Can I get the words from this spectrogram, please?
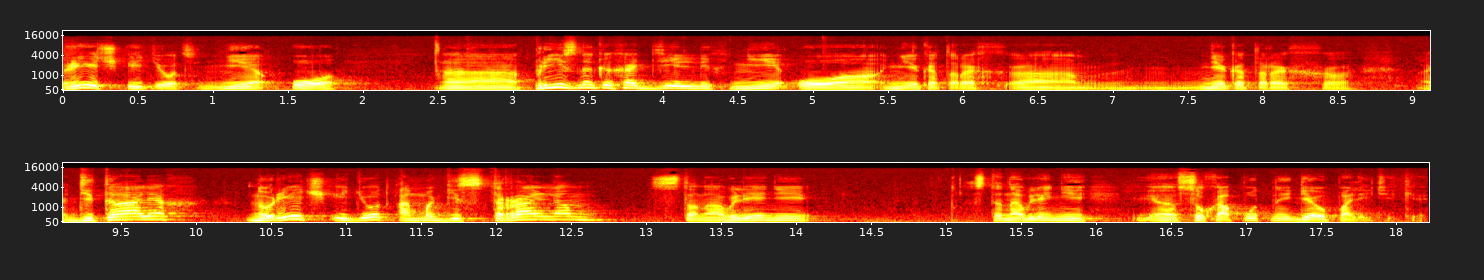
речь идет не о э, признаках отдельных, не о некоторых, э, некоторых э, деталях, но речь идет о магистральном становлении, становлении э, сухопутной геополитики.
